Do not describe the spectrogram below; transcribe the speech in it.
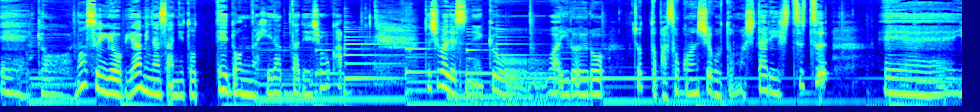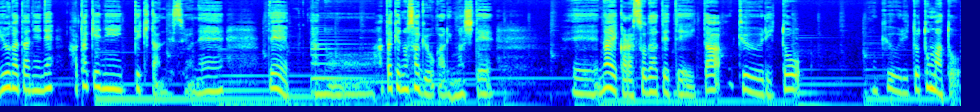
えー、今日の水曜日は皆さんにとってどんな日だったでしょうか。私はですね今日はいろいろちょっとパソコン仕事もしたりしつつえー、夕方にね畑に行ってきたんですよね。で、あのー、畑の作業がありまして、えー、苗から育てていたきゅうりときゅうりとトマト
